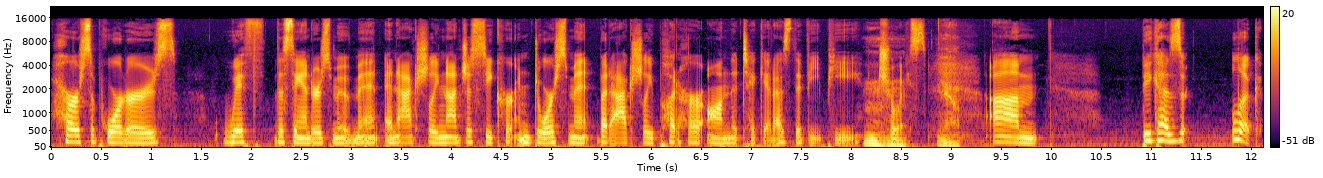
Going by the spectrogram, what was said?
her supporters with the Sanders movement and actually not just seek her endorsement, but actually put her on the ticket as the VP choice. yeah. Um, Because, look,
